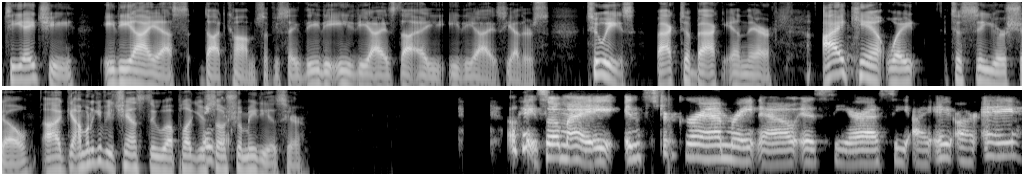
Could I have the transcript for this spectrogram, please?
T H E E D I S.com. So if you say the the EDIs, the EDIs, yeah, there's two E's back to back in there. I can't wait to see your show. Uh, I'm going to give you a chance to uh, plug your Thank social you. medias here. Okay, so my Instagram right now is Ciara C I A R A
